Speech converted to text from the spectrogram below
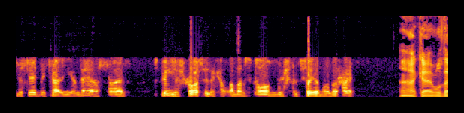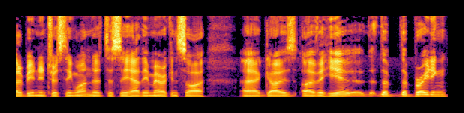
just educating him now, so fingers crossed in a couple of months' time we should see him on the track. Uh, Okay, well that'd be an interesting one to, to see how the American sire uh, goes over here. The, the the breeding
